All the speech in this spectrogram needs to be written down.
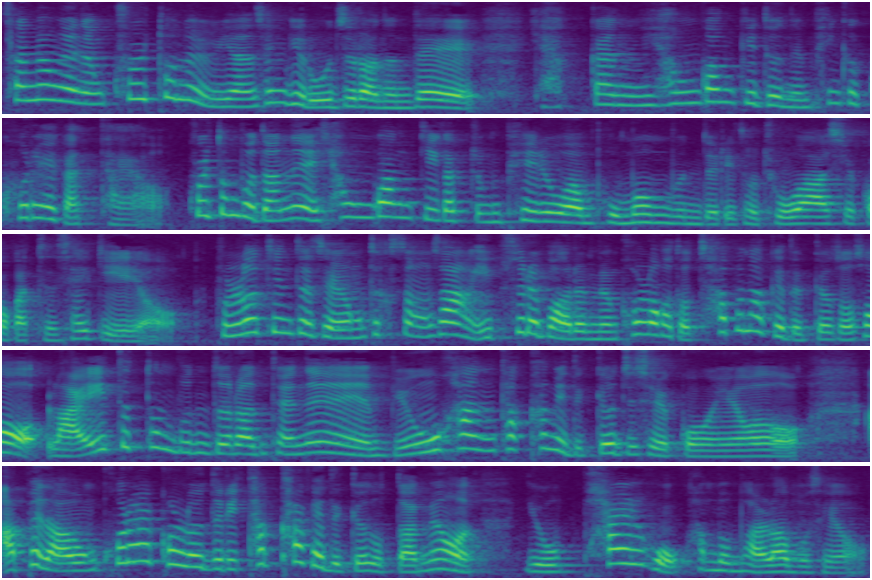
설명에는 쿨톤을 위한 생기 로즈라는데 약간 형광기 드는 핑크 코랄 같아요. 쿨톤보다는 형광기가 좀 필요한 봄원분들이 더 좋아하실 것 같은 색이에요. 블러 틴트 제형 특성상 입술에 바르면 컬러가 더 차분하게 느껴져서 라이트 톤 분들한테는 묘한 탁함이 느껴지실 거예요. 앞에 나온 코랄 컬러들이 탁하게 느껴졌다면 요8 호 한번 발라보세요.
